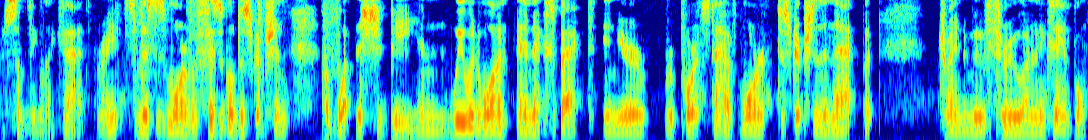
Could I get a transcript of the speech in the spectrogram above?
or something like that, right? So this is more of a physical description of what this should be. And we would want and expect in your reports to have more description than that, but trying to move through on an example.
